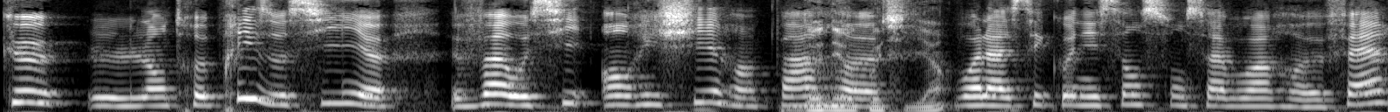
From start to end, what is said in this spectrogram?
que l'entreprise aussi euh, va aussi enrichir par euh, voilà ses connaissances, son savoir-faire.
